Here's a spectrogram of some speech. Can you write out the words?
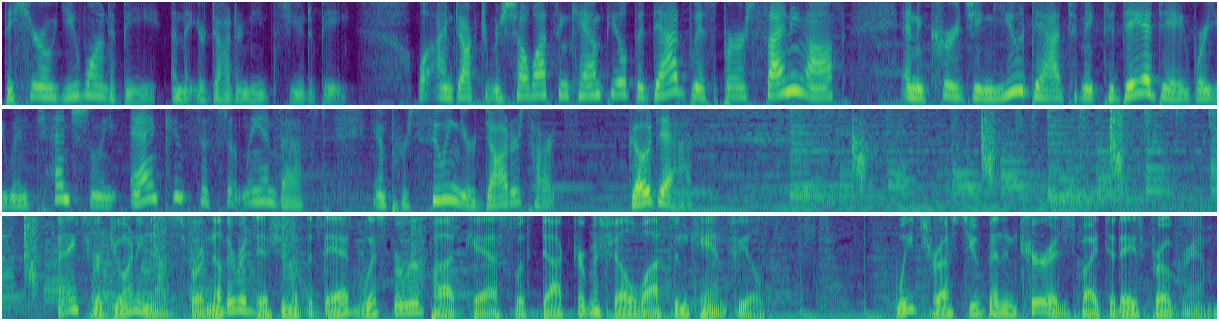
the hero you want to be and that your daughter needs you to be. Well, I'm Dr. Michelle Watson Canfield, the Dad Whisperer, signing off and encouraging you, Dad, to make today a day where you intentionally and consistently invest in pursuing your daughter's hearts. Go, Dads. Thanks for joining us for another edition of the Dad Whisperer podcast with Dr. Michelle Watson Canfield. We trust you've been encouraged by today's program,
